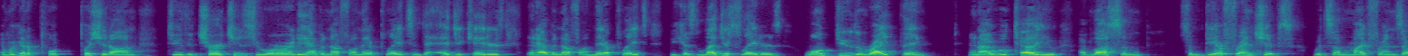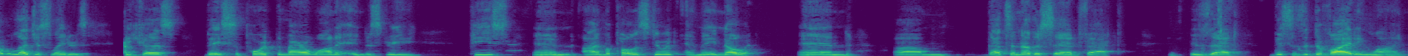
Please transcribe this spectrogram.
and we're going to pu- push it on to the churches who already have enough on their plates and to educators that have enough on their plates because legislators won't do the right thing. And I will tell you, I've lost some some dear friendships with some of my friends that were legislators because they support the marijuana industry piece, and I'm opposed to it, and they know it. And um, that's another sad fact, is that this is a dividing line,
